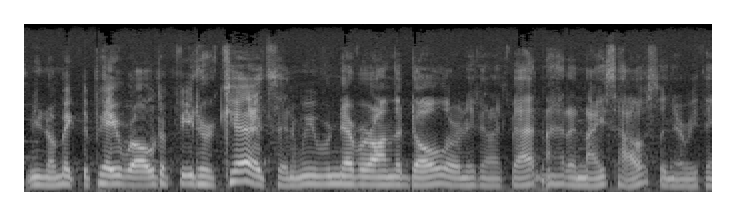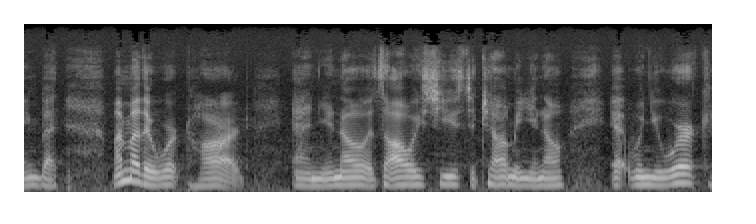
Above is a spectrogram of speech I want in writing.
you know, make the payroll to feed her kids, and we were never on the dole or anything like that. And I had a nice house and everything, but my mother worked hard, and you know, it's always she used to tell me, you know, when you work.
